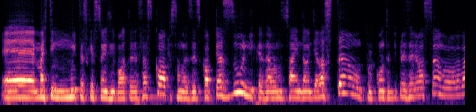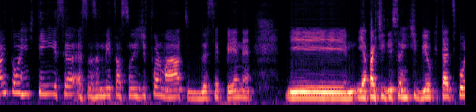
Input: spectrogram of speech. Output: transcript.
É, mas tem muitas questões em volta dessas cópias, são às vezes cópias únicas, elas não saem de onde elas estão, por conta de preservação, blá, blá, blá. então a gente tem esse- essas limitações de formato do DCP, né? E, e a partir disso a gente vê o que está disponível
